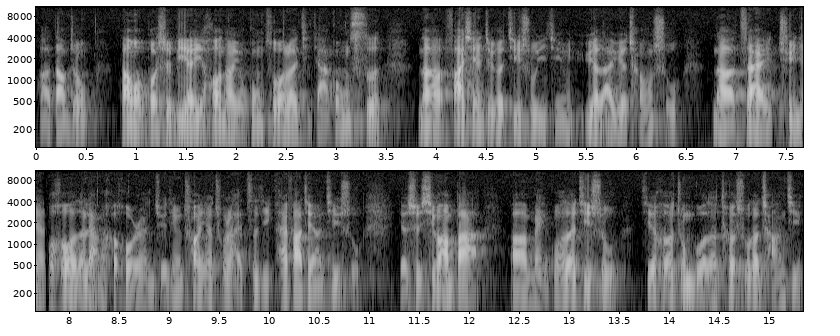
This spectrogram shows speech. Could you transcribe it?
啊当中。当我博士毕业以后呢，又工作了几家公司，那发现这个技术已经越来越成熟。那在去年，我和我的两个合伙人决定创业出来，自己开发这项技术，也是希望把啊美国的技术结合中国的特殊的场景，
